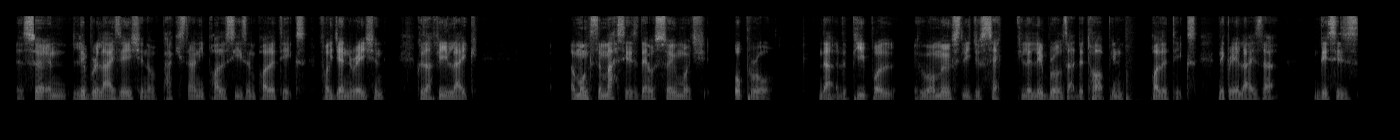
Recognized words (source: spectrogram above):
a certain liberalization of Pakistani policies and politics for a generation because I feel like amongst the masses there was so much uproar that the people who are mostly just secular liberals at the top in politics, they realize that this is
